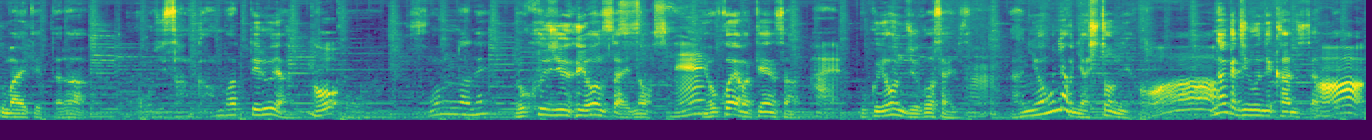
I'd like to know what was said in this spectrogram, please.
踏まえてったら、おじさん頑張ってるやん。お。こんなね64歳のね。横山健さん。はい。僕45歳です、何をうにゃうにゃしとんねや。なんか自分で感じちゃっあ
